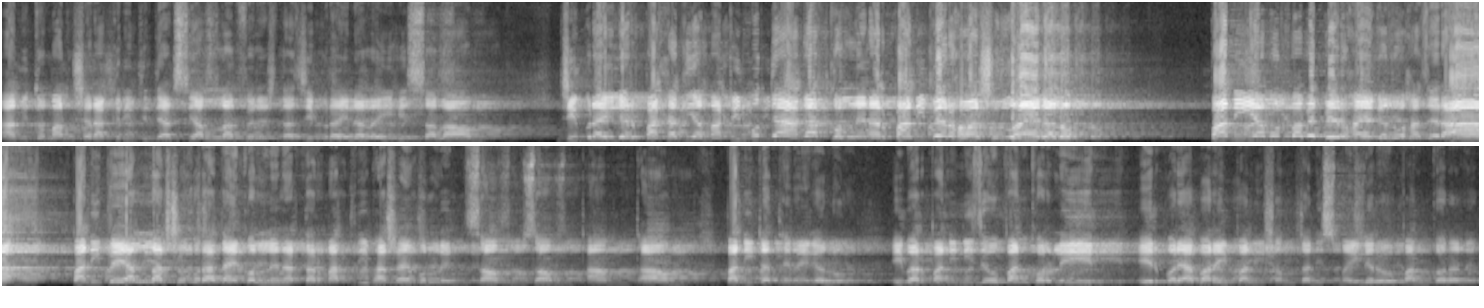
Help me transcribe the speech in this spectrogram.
আমি তো মানুষের আকৃতিতে আসছি, আল্লাহর ফেরেশতা জিব্রাইল সালাম। জিব্রাইলের পাখা দিয়া মাটির মধ্যে আঘাত করলেন আর পানি বের হওয়া শুরু হয়ে গেল। পানি এমন ভাবে বের হয়ে গেল, হাজেরা পানি পেয়ে আল্লাহর শুকর আদায় করলেন আর তার মাতৃভাষায় বললেন, জম জম, থাম থাম। পানিটা থেমে গেল। এবার পানি নিজেও পান করলেন, এরপরে আবার এই পানি সন্তান ইসমাইলেরও পান করালেন।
